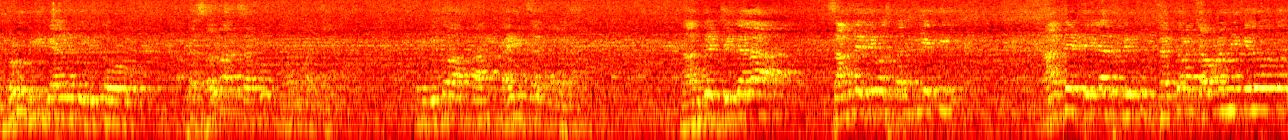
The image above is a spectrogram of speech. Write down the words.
म्हणून ही गॅरंटी घेतो आपल्या सर्वात सर्वात महत्वाची आहे. पण घेतो आपला आम्ही काही विचार करायचा नांदेड जिल्ह्याला चांगले दिवस नक्की येतील. नांदेड जिल्ह्याचं नेतृत्व शंकरराव चव्हाणांनी केलं होतं.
